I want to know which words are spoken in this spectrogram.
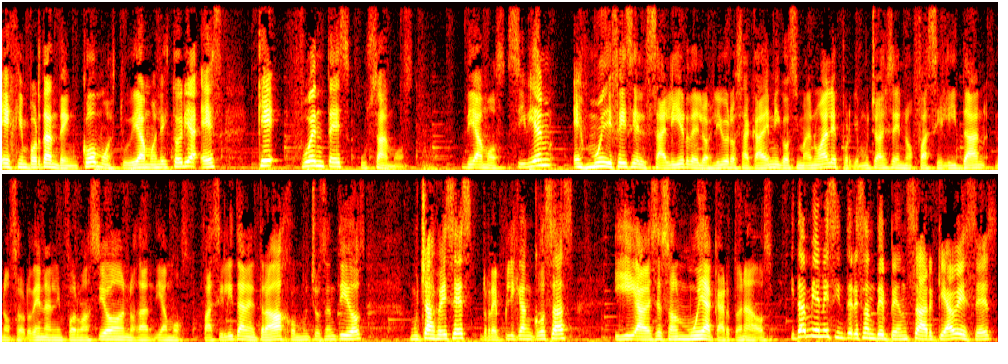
eje importante en cómo estudiamos la historia es qué fuentes usamos. Digamos, si bien es muy difícil salir de los libros académicos y manuales, porque muchas veces nos facilitan, nos ordenan la información, nos dan, digamos, facilitan el trabajo en muchos sentidos, muchas veces replican cosas y a veces son muy acartonados. Y también es interesante pensar que a veces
